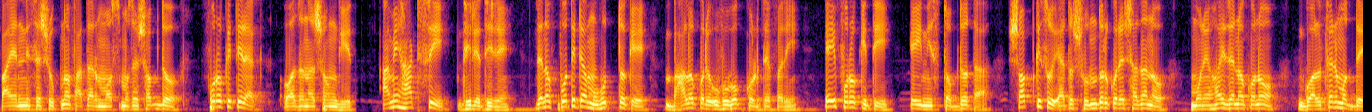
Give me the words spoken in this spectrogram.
পায়ের নিচে শুকনো পাতার মসমসে শব্দ প্রকৃতির এক অজানা সংগীত। আমি হাঁটছি ধীরে ধীরে, যেন প্রতিটা মুহূর্তকে ভালো করে উপভোগ করতে পারি। এই প্রকৃতি, এই নিস্তব্ধতা সব কিছু এত সুন্দর করে সাজানো মনে হয় যেন কোনো গল্পের মধ্যে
